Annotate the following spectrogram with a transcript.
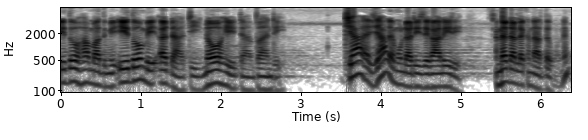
ဧသောဟမတမိဧသောမေအတ္တာတိနောဟေတံဗန္တိရရတယ်မို့လားဒီစကားလေးတွေအနတ္တလက္ခဏာတုံနော်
